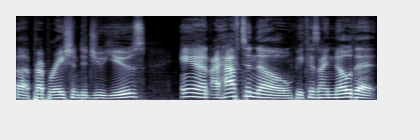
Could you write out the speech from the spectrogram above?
uh, preparation did you use? And I have to know because I know that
